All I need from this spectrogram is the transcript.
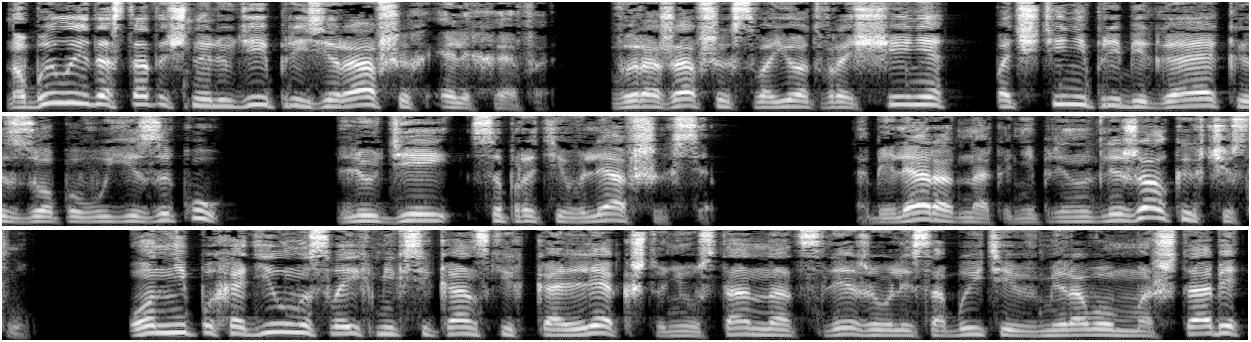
Но было и достаточно людей, презиравших Эль-Хефе, выражавших свое отвращение, почти не прибегая к изопову языку, людей, сопротивлявшихся. Абеляр, однако, не принадлежал к их числу. Он не походил на своих мексиканских коллег, что неустанно отслеживали события в мировом масштабе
